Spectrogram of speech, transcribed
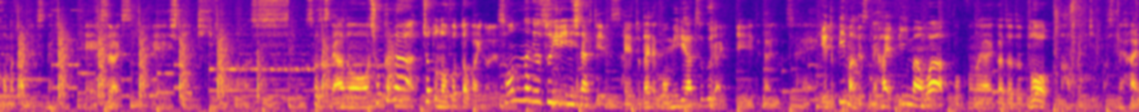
こんな感じですね、えー、スライス、えー、していきます。そうですね。あの食がちょっと残った方がいいのでそんなに薄切りにしなくていいです。えっ、ー、と大体 5mm 厚ぐらい、えー、で大丈夫ですねえ、ー、とピーマンですね。はい。ピーマンは僕のやり方だと半分に切りますね。はい。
